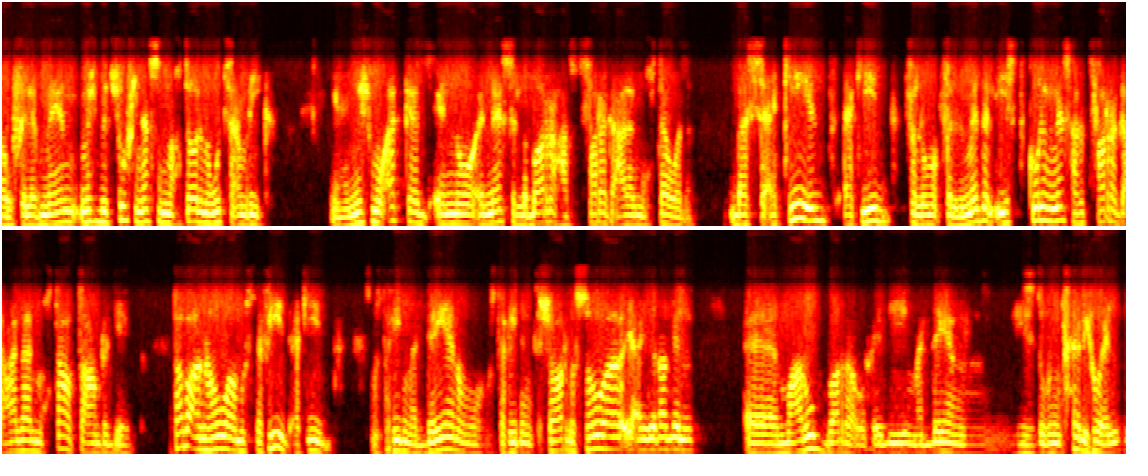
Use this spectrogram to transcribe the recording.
أو في لبنان مش بتشوفي نفس المحتوى اللي موجود في أمريكا. يعني مش مؤكد إنه الناس اللي بره هتتفرج على المحتوى ده. بس أكيد أكيد في في ال Middle East كل الناس هتتفرج على المحتوى بتاع عمرو دياب. طبعا هو مستفيد أكيد. مستفيد ماديا ومستفيد انتشار بس هو يعني راجل آه، معروف بره already ماديا he's doing very well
